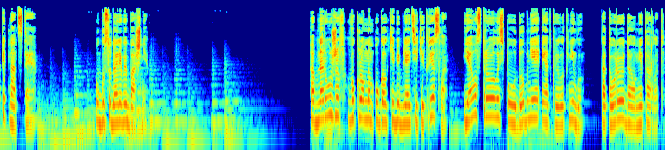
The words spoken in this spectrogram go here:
15. У государевой башни. Обнаружив в укромном уголке библиотеки кресло, я устроилась поудобнее и открыла книгу, которую дал мне Тарлот.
